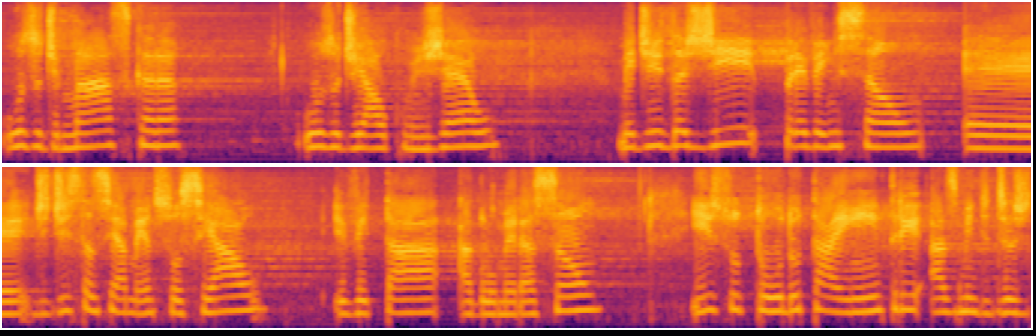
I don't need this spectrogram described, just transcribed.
uso de máscara, uso de álcool em gel, medidas de prevenção é, de distanciamento social, evitar aglomeração. Isso tudo está entre as medidas,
